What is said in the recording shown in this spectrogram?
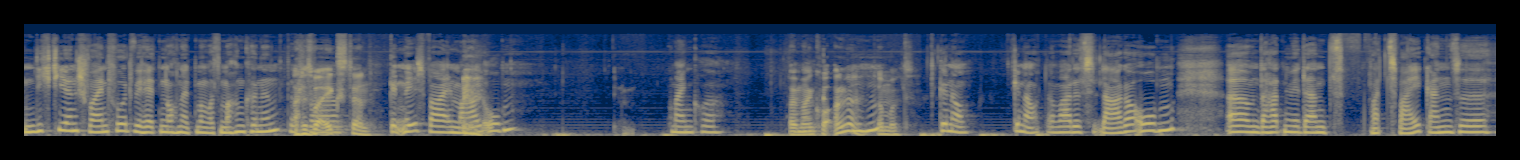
nicht hier in Schweinfurt, wir hätten noch nicht mal was machen können. Das Ach, das war, war extern? Nee, es war in Mal oben. Mainkor. Bei Mainkor Anger mhm. damals? Genau, genau, da war das Lager oben. Ähm, da hatten wir dann zwei ganze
